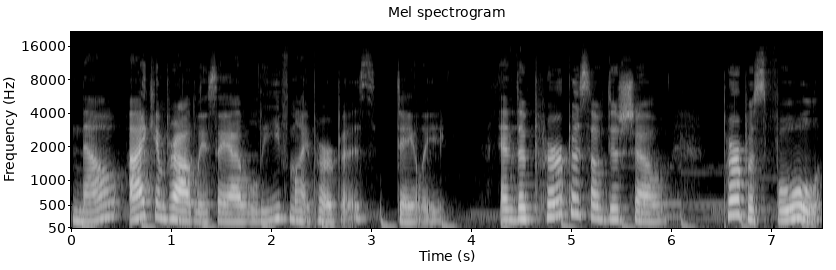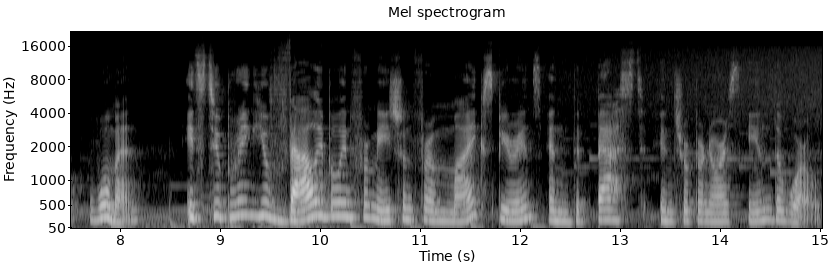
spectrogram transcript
Now I can proudly say I live my purpose daily. And the purpose of the show, Purposeful Woman, it's to bring you valuable information from my experience and the best entrepreneurs in the world.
